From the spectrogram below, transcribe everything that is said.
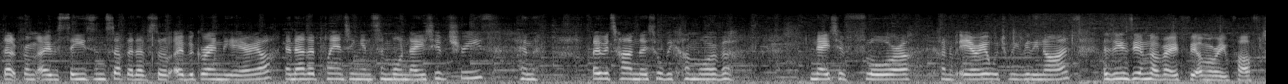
that from overseas and stuff that have sort of overgrown the area. And now they're planting in some more native trees. And over time those will become more of a native flora kind of area which will be really nice. As you can see I'm not very fit I'm already puffed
